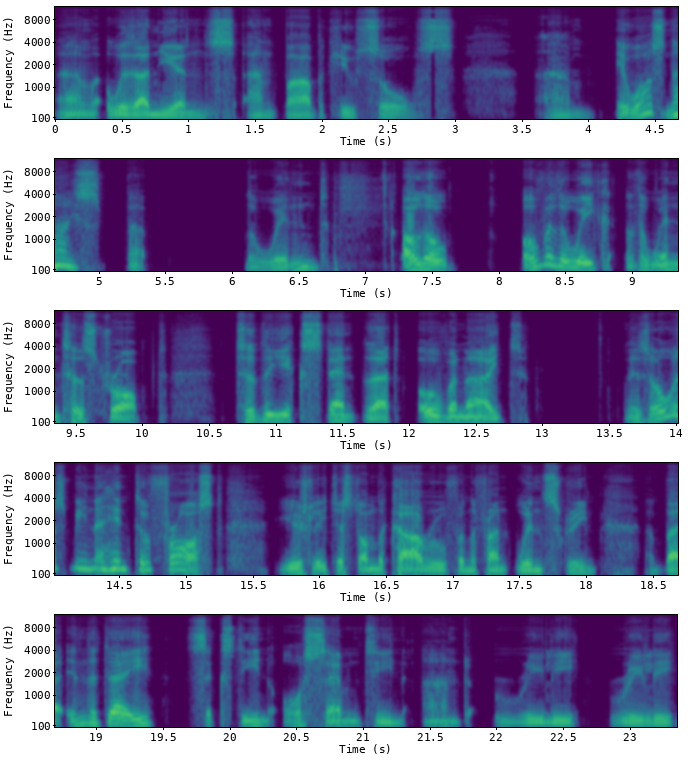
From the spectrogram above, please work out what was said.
um, with onions and barbecue sauce. Um, it was nice, but the wind, although over the week the wind has dropped to the extent that overnight there's always been a hint of frost, usually just on the car roof and the front windscreen. But in the day, 16 or 17 and really, really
